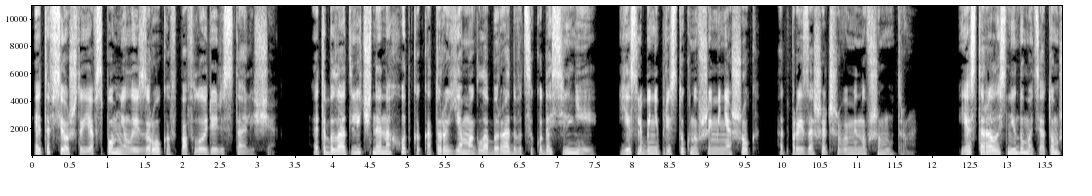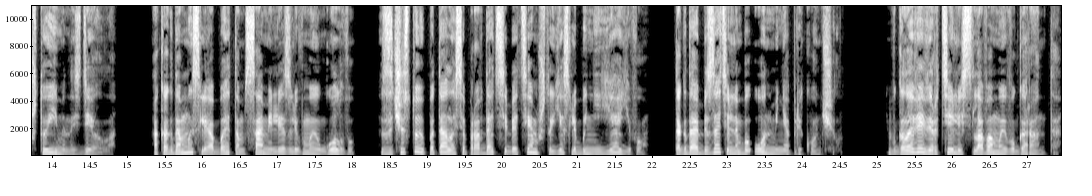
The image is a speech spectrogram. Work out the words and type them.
Это все, что я вспомнила из уроков по флоре ресталища. Это была отличная находка, которой я могла бы радоваться куда сильнее, если бы не пристукнувший меня шок от произошедшего минувшим утром. Я старалась не думать о том, что именно сделала. А когда мысли об этом сами лезли в мою голову, зачастую пыталась оправдать себя тем, что если бы не я его, тогда обязательно бы он меня прикончил. В голове вертелись слова моего гаранта.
